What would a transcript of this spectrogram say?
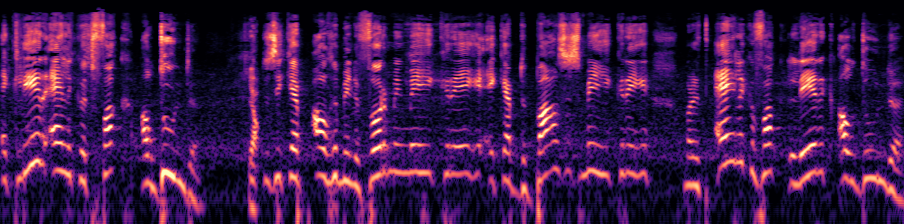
ik leer eigenlijk het vak aldoende. Ja. Dus ik heb algemene vorming meegekregen, ik heb de basis meegekregen, maar het eigenlijke vak leer ik aldoende.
